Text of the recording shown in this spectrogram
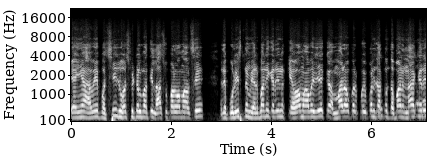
એ અહીંયા આવે પછી જ હોસ્પિટલમાંથી લાશ ઉપાડવામાં આવશે. અને પોલીસને મહેરબાની કરીને કહેવામાં આવે છે કે અમારા ઉપર કોઈ પણ જાતનું દબાણ ના કરે.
